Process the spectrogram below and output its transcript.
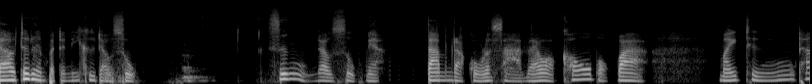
ดาวเจ้าเรือนปัตตานีคือดาวศุกร์ซึ่งดาวศุกร์เนี่ย ตามหลักโหราศาสตร์แล้วเขาบอกว่า หมายถึงถ้า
